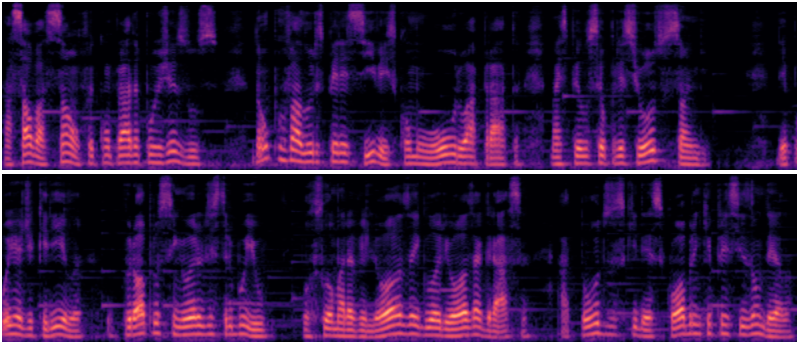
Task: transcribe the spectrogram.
A salvação foi comprada por Jesus, não por valores perecíveis como o ouro ou a prata, mas pelo seu precioso sangue. Depois de adquiri-la, o próprio Senhor a distribuiu, por sua maravilhosa e gloriosa graça, a todos os que descobrem que precisam dela.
